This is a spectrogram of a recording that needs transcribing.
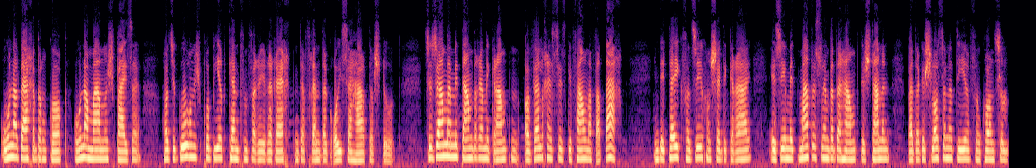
ohne Dach über den Kopf, ohne Mann und Speise, hat sie gar nicht probiert kämpfen für ihre Rechte in der fremden Größe harter Stadt. Zusammen mit anderen Migranten, auf welches es gefallener Verdacht, in der Teig von sich und Schädigerei, ist sie mit Matteslin bei der Hand gestanden bei der geschlossenen Tür vom Konsul,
